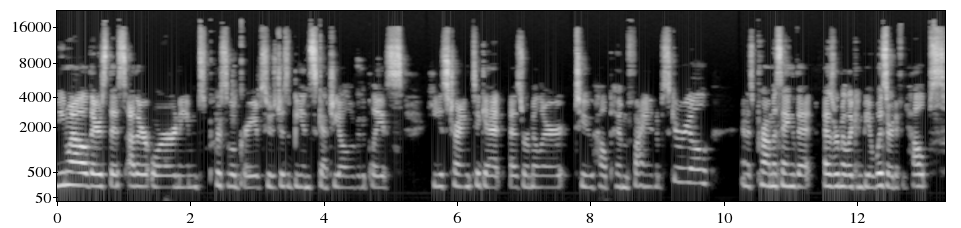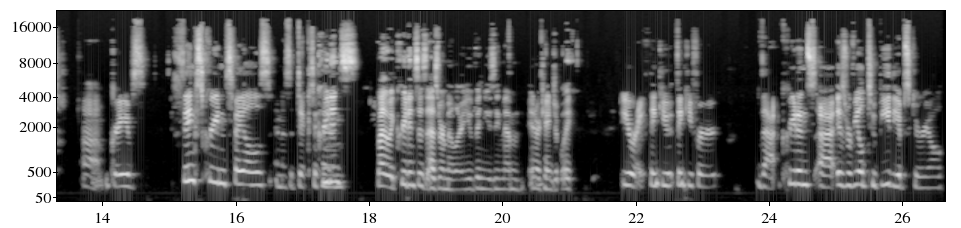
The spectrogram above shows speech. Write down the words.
Meanwhile, there's this other Auror named Percival Graves who's just being sketchy all over the place. He's trying to get Ezra Miller to help him find an Obscurial, and is promising that Ezra Miller can be a wizard if he helps. Um, Graves thinks Credence fails and is a dick to. Credence. By the way, Credence is Ezra Miller. You've been using them interchangeably. You're right. Thank you. Thank you for that. Credence uh, is revealed to be the Obscurial.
